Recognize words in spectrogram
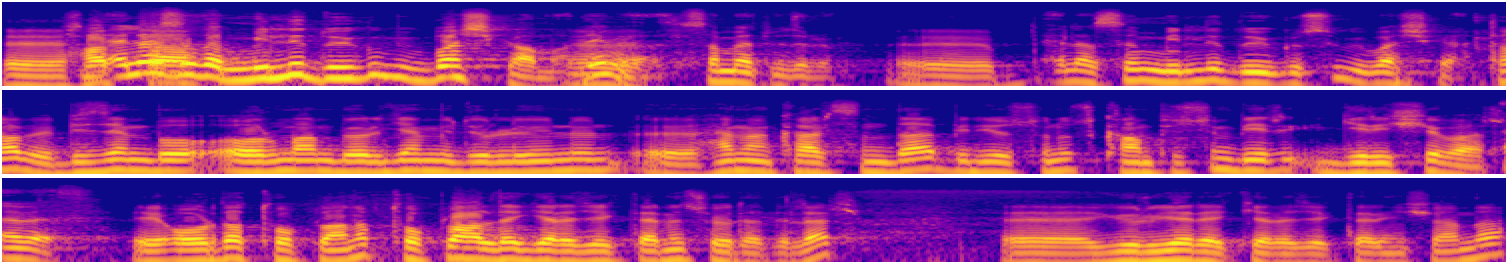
E, Şimdi Elazığ'da milli duygu bir başka ama değil mi? Evet. Samet Müdürüm. e, Elazığ'ın milli duygusu bir başka. Tabii bizim bu Orman Bölge Müdürlüğü'nün e, hemen karşısında biliyorsunuz kampüsün bir girişi var. Evet. E, orada toplanıp toplu halde geleceklerini söylediler. E, yürüyerek gelecekler inşallah.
